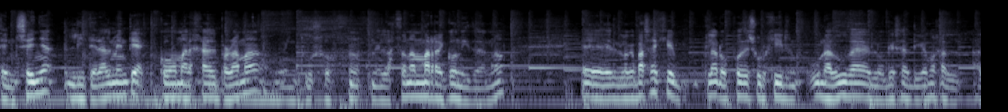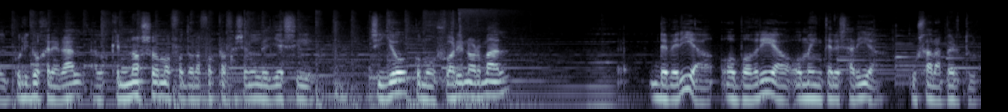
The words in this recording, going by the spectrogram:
te enseña literalmente cómo manejar el programa, incluso en las zonas más recónditas, ¿no? Eh, lo que pasa es que, claro, puede surgir una duda en lo que es, digamos, al, al público general, a los que no somos fotógrafos profesionales, y si, si yo, como usuario normal, debería o podría o me interesaría usar Aperture.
